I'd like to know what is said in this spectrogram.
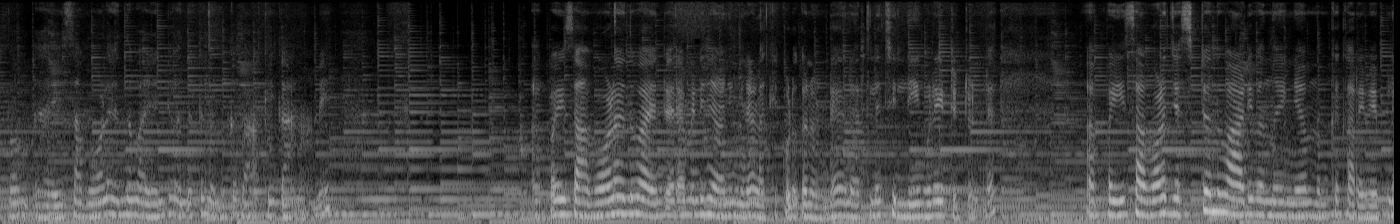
അപ്പം ഈ സവോള ഒന്ന് വഴണ്ടി വന്നിട്ട് നമുക്ക് ബാക്കി കാണാമേ. അപ്പോൾ ഈ സവോള ഒന്ന് വഴഞ്ഞു വരാൻ വേണ്ടി ഞാനിങ്ങനെ ഇളക്കി കൊടുക്കുന്നുണ്ട്. അതിനകത്തിൽ ചില്ലിയും കൂടെ ഇട്ടിട്ടുണ്ട്. അപ്പോൾ ഈ സവോള ജസ്റ്റ് ഒന്ന് വാടി വന്നു കഴിഞ്ഞാൽ നമുക്ക് കറിവേപ്പില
